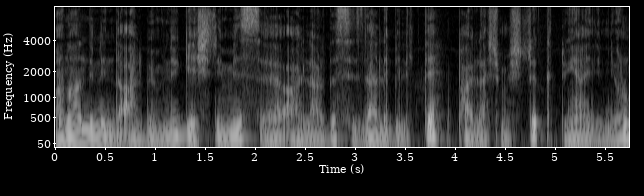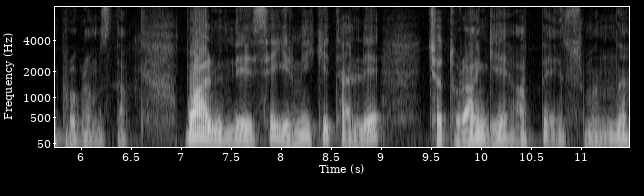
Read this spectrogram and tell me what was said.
Anandi'nin de albümünü geçtiğimiz e, aylarda sizlerle birlikte paylaşmıştık. Dünyayı Dinliyorum programımızda. Bu albümde ise 22 telli Çaturangi adlı enstrümanını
